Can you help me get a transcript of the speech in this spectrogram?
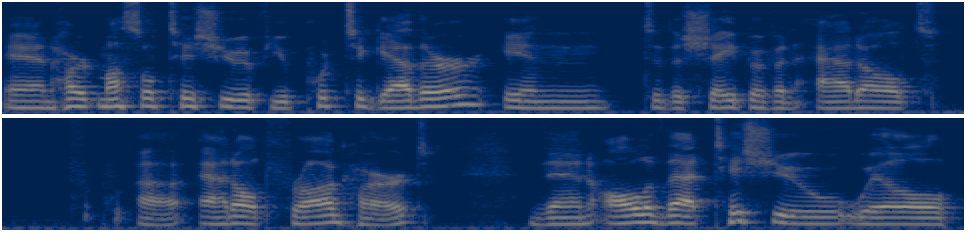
and heart muscle tissue if you put together into the shape of an adult uh, adult frog heart then all of that tissue will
